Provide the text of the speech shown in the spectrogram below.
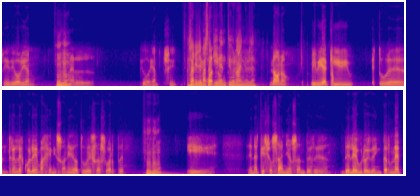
si digo bien. Ujú. En el... ¿Digo bien? Sí. O sea, que llevas aquí 94. 21 años ya. No, no. Viví aquí, estuve, entré en la escuela de imagen y sonido, tuve esa suerte. Y en aquellos años antes de- del euro y de internet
